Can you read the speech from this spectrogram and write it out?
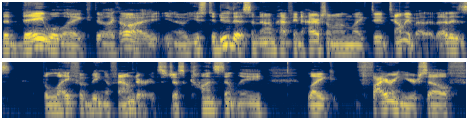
that they will like they're like oh I you know used to do this and now I'm having to hire someone. I'm like dude, tell me about it. That is the life of being a founder. It's just constantly like firing yourself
